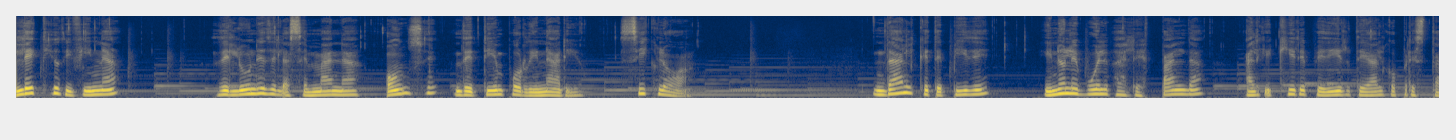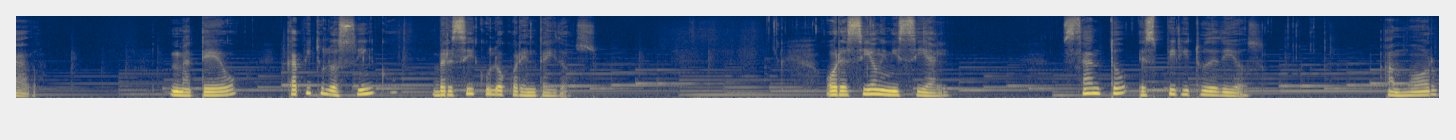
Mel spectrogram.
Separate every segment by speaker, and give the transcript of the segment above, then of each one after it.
Speaker 1: Lectio Divina del lunes de la semana 11 de tiempo ordinario, ciclo A. Da al que te pide y no le vuelvas la espalda al que quiere pedirte algo prestado. Mateo capítulo 5 versículo 42. Oración inicial. Santo Espíritu de Dios, amor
